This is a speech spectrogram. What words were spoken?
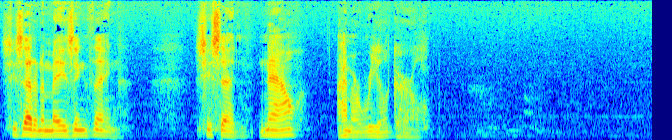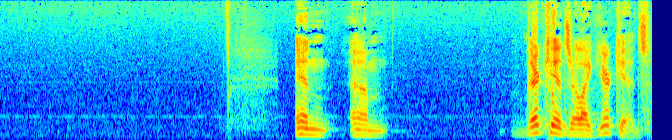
she said an amazing thing. She said, Now I'm a real girl. And um, their kids are like your kids.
